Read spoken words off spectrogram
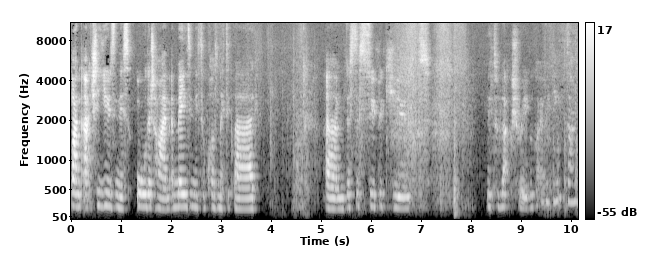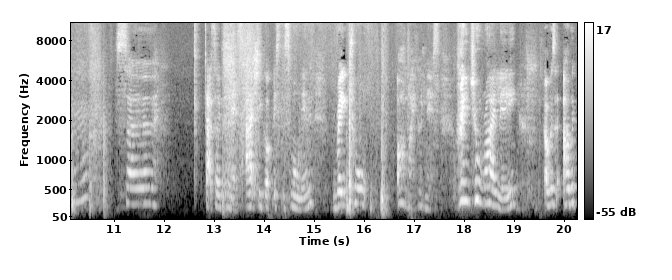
But I'm actually using this all the time. Amazing little cosmetic bag um, just a super cute little luxury. We've got everything done there. So that's open this. I actually got this this morning. Rachel, oh my goodness, Rachel Riley. I was I would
